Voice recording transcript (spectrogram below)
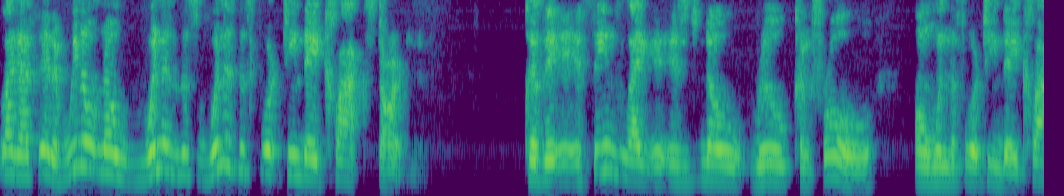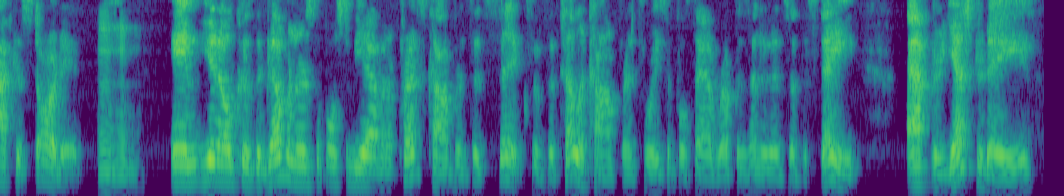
like I said, if we don't know when is this when is this 14 day clock starting? Because it, it seems like it is no real control on when the 14 day clock is started. Mm-hmm. And you know, because the governor is supposed to be having a press conference at six. It's a teleconference where he's supposed to have representatives of the state. After yesterday's,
